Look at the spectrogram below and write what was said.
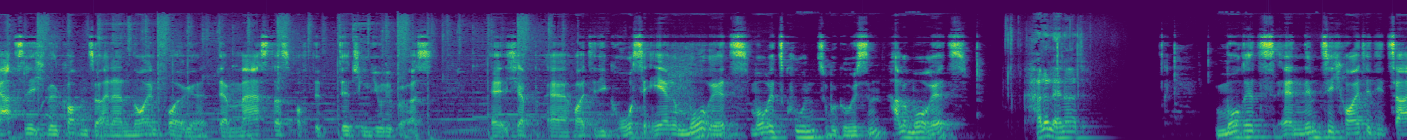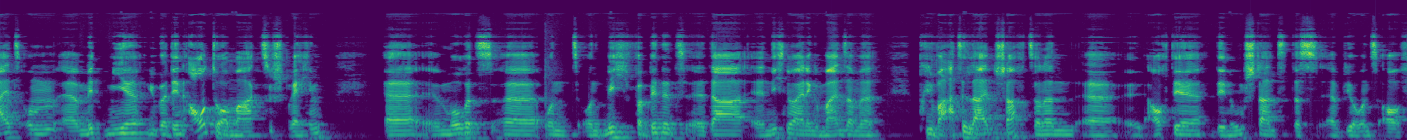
herzlich willkommen zu einer neuen Folge der Masters of the Digital Universe. Äh, ich habe äh, heute die große Ehre, Moritz, Moritz Kuhn zu begrüßen. Hallo Moritz. Hallo Lennart. Moritz äh, nimmt sich heute die Zeit, um äh, mit mir über den Outdoor-Markt zu sprechen. Moritz und, und mich verbindet da nicht nur eine gemeinsame private Leidenschaft, sondern auch der, den Umstand, dass wir uns auf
